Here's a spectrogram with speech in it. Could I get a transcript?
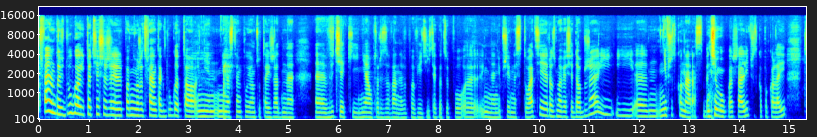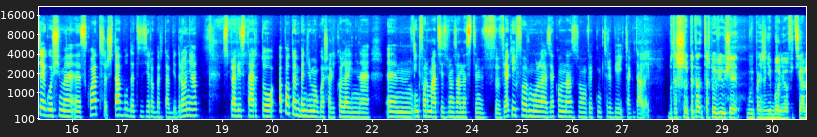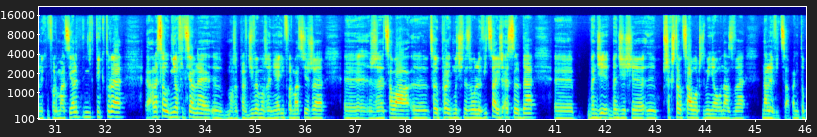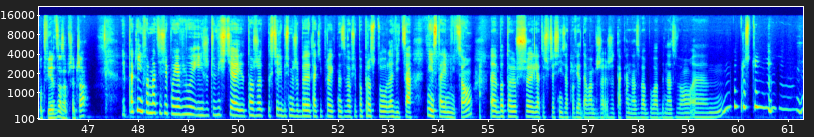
Trwają dość długo i to cieszy, że pomimo, że trwają tak długo, to nie, nie następują tutaj żadne wycieki, nieautoryzowane wypowiedzi i tego typu e, inne nieprzyjemne sytuacje. Rozmawia się dobrze i, i nie wszystko naraz będziemy ogłaszali, wszystko po kolei. Dzisiaj ogłosimy skład sztabu, decyzję Roberta Biedronia w sprawie startu, a potem będziemy ogłaszali kolejne um, informacje związane z tym, w, w jakiej formule, z jaką nazwą, w jakim trybie i tak dalej. Bo też, pyta, też pojawiły się, mówi Pani, że nie było nieoficjalnych informacji, ale niektóre, ale są nieoficjalne, y, może prawdziwe, może nie, informacje, że, y, że cała, y, cały projekt będzie się nazywał Lewica i że SLD będzie, będzie się przekształcało, czy zmieniało nazwę na Lewica. Pani to potwierdza, zaprzecza? Takie informacje się pojawiły i rzeczywiście to, że chcielibyśmy, żeby taki projekt nazywał się po prostu Lewica, nie jest tajemnicą, e, bo to już ja też wcześniej zapowiadałam, że, że taka nazwa byłaby nazwą um, po prostu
